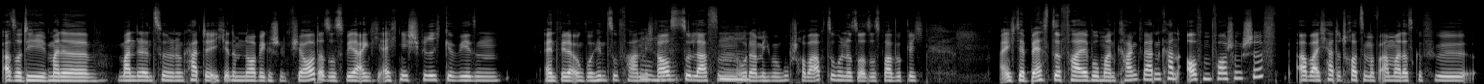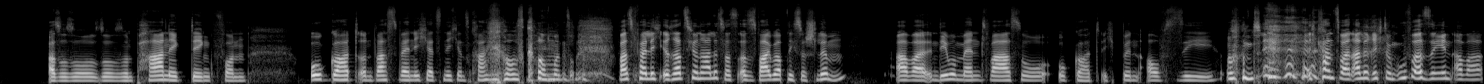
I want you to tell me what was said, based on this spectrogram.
also die, meine Mandelentzündung hatte ich in einem norwegischen Fjord. Also es wäre eigentlich echt nicht schwierig gewesen, entweder irgendwo hinzufahren, mich mhm. rauszulassen mhm. oder mich mit dem Hubschrauber abzuholen oder so. Also es war wirklich eigentlich der beste Fall, wo man krank werden kann auf dem Forschungsschiff. Aber ich hatte trotzdem auf einmal das Gefühl, also so, so, so ein Panikding von, oh Gott, und was, wenn ich jetzt nicht ins Krankenhaus komme und so. Was völlig irrational ist, was, also es war überhaupt nicht so schlimm. Aber in dem Moment war es so, oh Gott, ich bin auf See. Und ich kann zwar in alle Richtungen Ufer sehen, aber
